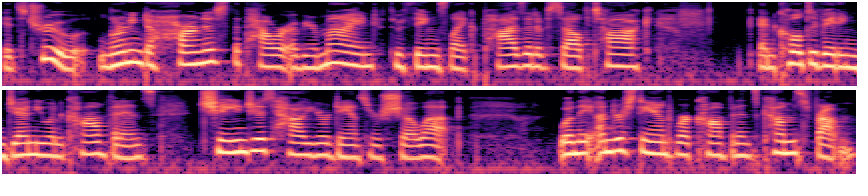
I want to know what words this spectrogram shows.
it's true, learning to harness the power of your mind through things like positive self talk and cultivating genuine confidence changes how your dancers show up. When they understand where confidence comes from,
